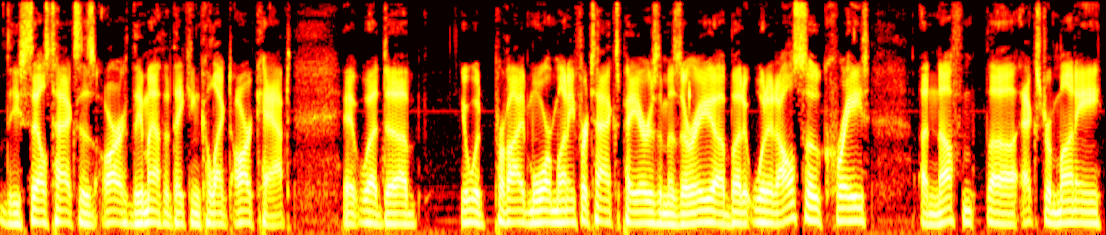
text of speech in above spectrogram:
these sales taxes are the amount that they can collect are capped. It would uh, it would provide more money for taxpayers in Missouri, uh, but it, would it also create enough extra money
